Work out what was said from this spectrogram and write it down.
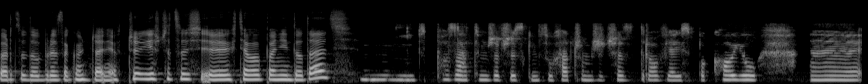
bardzo dobre zakończenie. Czy jeszcze coś e, chciała Pani dodać? Nic. Poza tym, że wszystkim słuchaczom życzę zdrowia i spokoju e,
